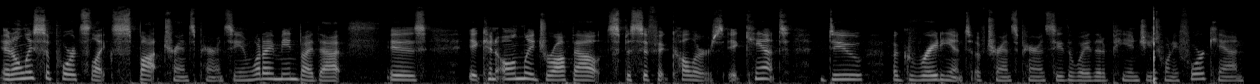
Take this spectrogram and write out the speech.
It only supports like spot transparency. And what I mean by that is it can only drop out specific colors. It can't do a gradient of transparency the way that a PNG24 can,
